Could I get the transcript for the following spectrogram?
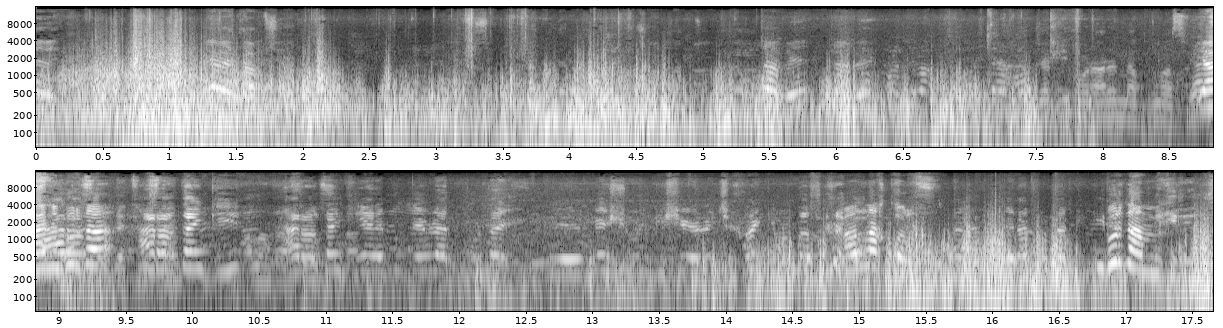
Evet. Evet amca. Tabi tabi. Yani burada Herhalde ki, herhalde ki yani bu devlet burada e, 5 yıl kişi öyle çıkan gibi nasıl Allah korusun. Buradan mı giriyoruz?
